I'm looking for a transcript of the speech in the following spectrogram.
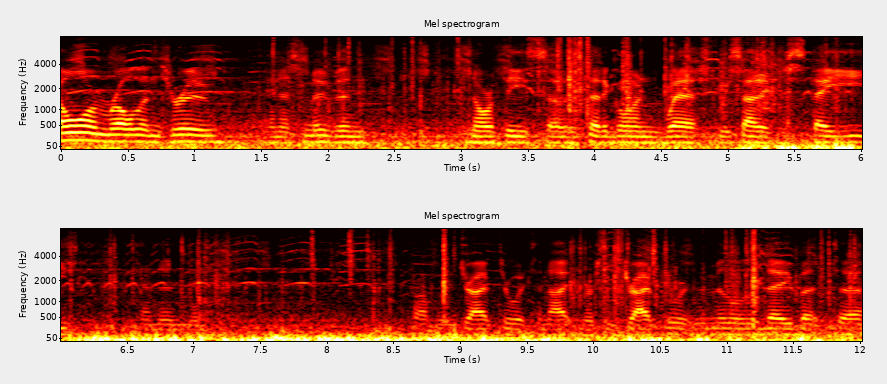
Storm rolling through and it's moving northeast. So instead of going west, we decided to stay east and then we'll probably drive through it tonight versus drive through it in the middle of the day. But uh,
